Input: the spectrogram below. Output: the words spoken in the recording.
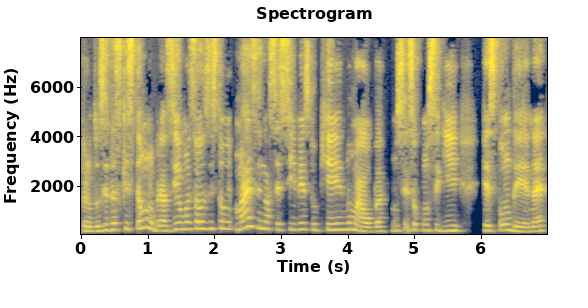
produzidas que estão no Brasil, mas elas estão mais inacessíveis do que no Malba. Não sei se eu consegui responder, né?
